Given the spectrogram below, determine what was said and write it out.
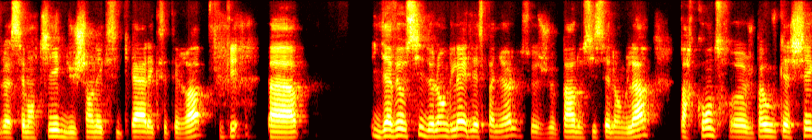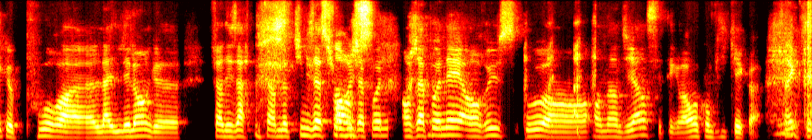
la sémantique, du champ lexical, etc. Euh, il y avait aussi de l'anglais et de l'espagnol, parce que je parle aussi ces langues-là. Par contre, je ne vais pas vous cacher que pour les langues faire, des faire de l'optimisation en, en, japonais, en russe ou en, indien, c'était vraiment compliqué. C'est vrai que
